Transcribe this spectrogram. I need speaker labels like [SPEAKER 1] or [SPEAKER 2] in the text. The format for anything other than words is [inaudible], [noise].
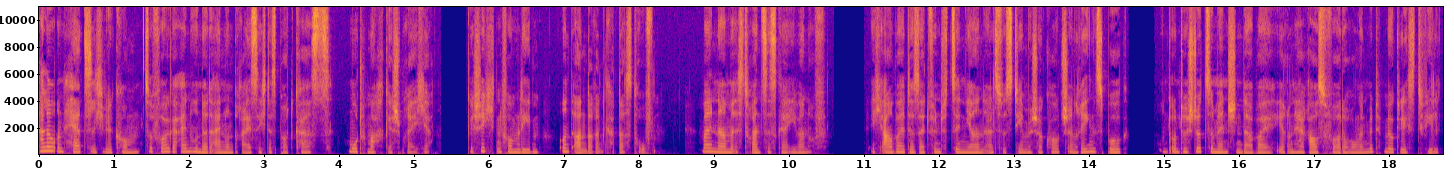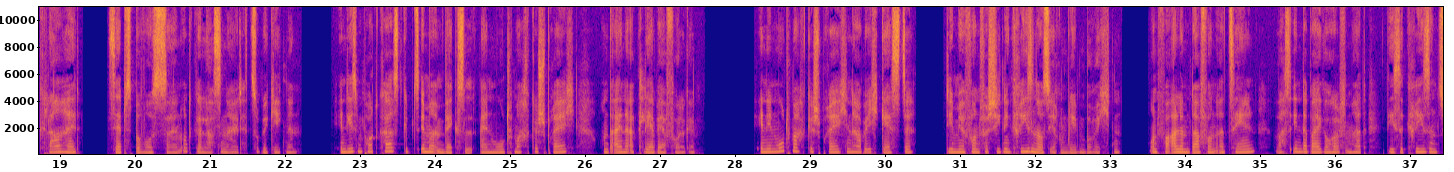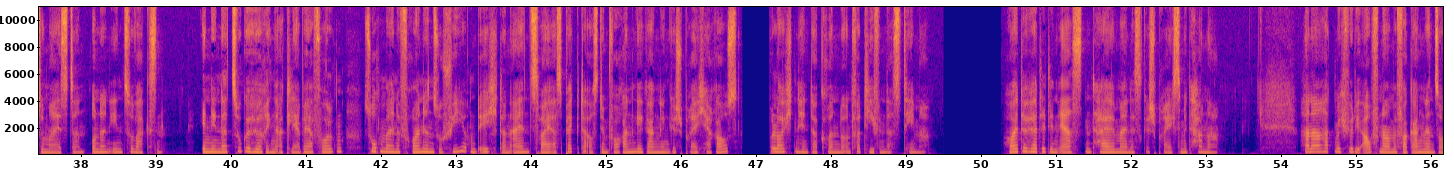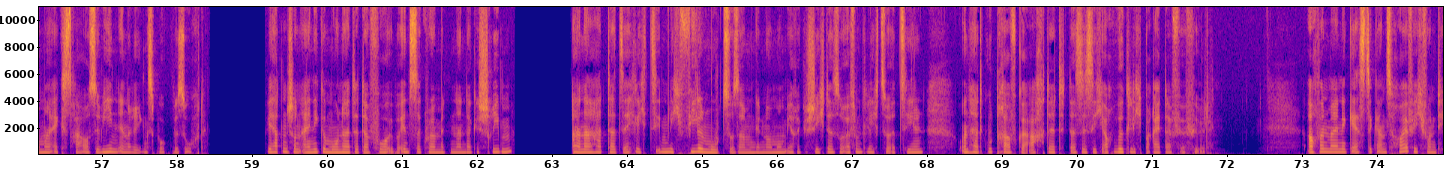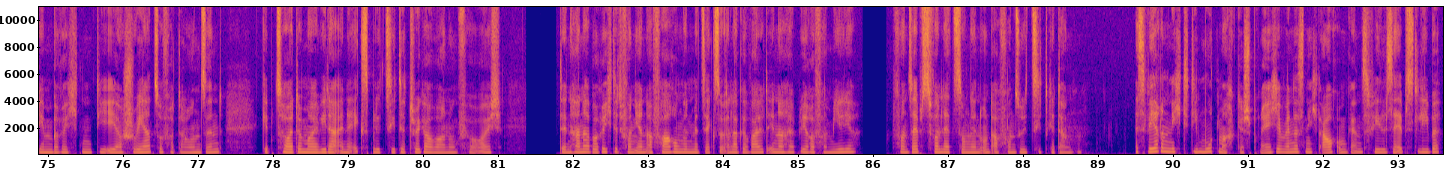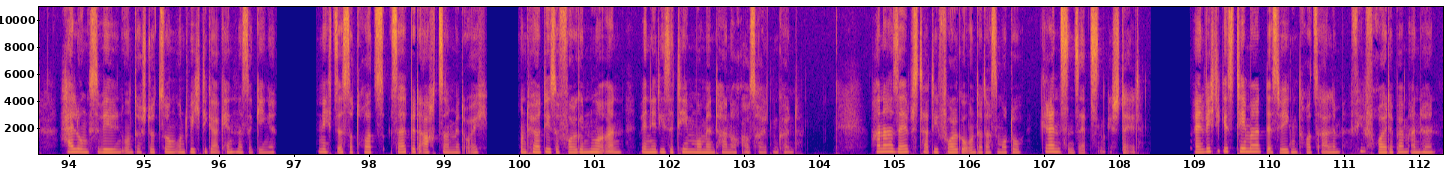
[SPEAKER 1] Hallo und herzlich willkommen zu Folge 131 des Podcasts Mutmachgespräche. Geschichten vom Leben und anderen Katastrophen. Mein Name ist Franziska Ivanov. Ich arbeite seit 15 Jahren als systemischer Coach in Regensburg und unterstütze Menschen dabei, ihren Herausforderungen mit möglichst viel Klarheit, Selbstbewusstsein und Gelassenheit zu begegnen. In diesem Podcast gibt es immer im Wechsel ein Mutmachgespräch und eine Erklärbärfolge. In den Mutmachgesprächen habe ich Gäste, die mir von verschiedenen Krisen aus ihrem Leben berichten und vor allem davon erzählen, was ihnen dabei geholfen hat, diese Krisen zu meistern und an ihnen zu wachsen. In den dazugehörigen Erklärbärfolgen suchen meine Freundin Sophie und ich dann ein, zwei Aspekte aus dem vorangegangenen Gespräch heraus, beleuchten Hintergründe und vertiefen das Thema. Heute hört ihr den ersten Teil meines Gesprächs mit Hannah. Hanna hat mich für die Aufnahme vergangenen Sommer extra aus Wien in Regensburg besucht. Wir hatten schon einige Monate davor über Instagram miteinander geschrieben. Anna hat tatsächlich ziemlich viel Mut zusammengenommen, um ihre Geschichte so öffentlich zu erzählen und hat gut darauf geachtet, dass sie sich auch wirklich bereit dafür fühlt. Auch wenn meine Gäste ganz häufig von Themen berichten, die eher schwer zu verdauen sind, gibt's heute mal wieder eine explizite Triggerwarnung für euch – denn Hannah berichtet von ihren Erfahrungen mit sexueller Gewalt innerhalb ihrer Familie, von Selbstverletzungen und auch von Suizidgedanken. Es wären nicht die Mutmachgespräche, wenn es nicht auch um ganz viel Selbstliebe, Heilungswillen, Unterstützung und wichtige Erkenntnisse ginge. Nichtsdestotrotz seid bitte achtsam mit euch und hört diese Folge nur an, wenn ihr diese Themen momentan auch aushalten könnt. Hannah selbst hat die Folge unter das Motto Grenzen setzen gestellt. Ein wichtiges Thema, deswegen trotz allem viel Freude beim Anhören.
